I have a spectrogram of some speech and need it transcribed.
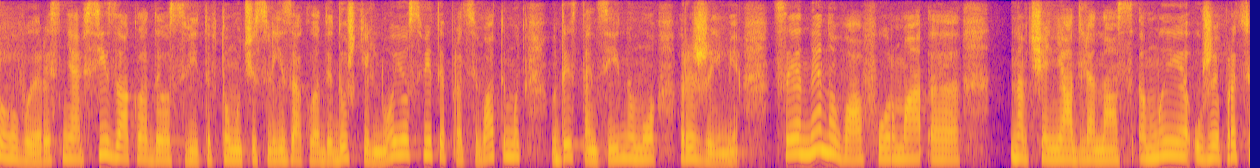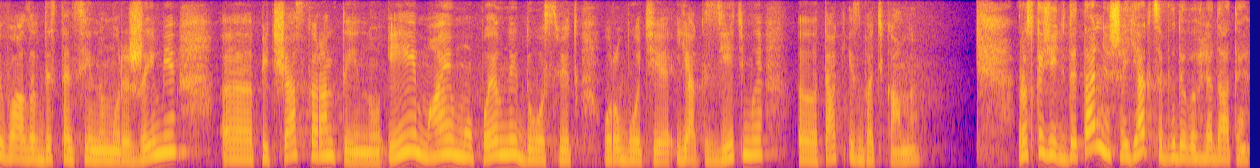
1 вересня всі заклади освіти, в тому числі і заклади дошкільної освіти, працюватимуть в дистанційному режимі. Це не нова форма. е, Навчання для нас ми вже працювали в дистанційному режимі е, під час карантину і маємо певний досвід у роботі як з дітьми, е, так і з батьками. Розкажіть детальніше, як це буде виглядати?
